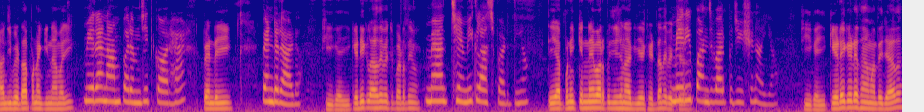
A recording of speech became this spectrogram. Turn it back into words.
ਹਾਂਜੀ ਬੇਟਾ ਆਪਣਾ ਕੀ ਨਾਮ ਹੈ ਜੀ? ਮੇਰਾ ਨਾਮ ਪਰਮਜੀਤ ਕੌਰ ਹੈ। ਪਿੰਡ ਜੀ? ਪਿੰਡ ਰਾੜ। ਠੀਕ ਹੈ ਜੀ। ਕਿਹੜੀ ਕਲਾਸ ਦੇ ਵਿੱਚ ਪੜ੍ਹਦੇ ਹੋ? ਮੈਂ 6ਵੀਂ ਕਲਾਸ ਪੜ੍ਹਦੀ ਹਾਂ। ਤੇ ਆਪਣੀ ਕਿੰਨੇ ਵਾਰ ਪੋਜੀਸ਼ਨ ਆ ਗਈ ਹੈ ਖੇਡਾਂ ਦੇ ਵਿੱਚ? ਮੇਰੀ ਪੰਜ ਵਾਰ ਪੋਜੀਸ਼ਨ ਆਈ ਆ। ਠੀਕ ਹੈ ਜੀ। ਕਿਹੜੇ ਕਿਹੜੇ ਥਾਵਾਂ ਤੇ ਯਾਦ?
